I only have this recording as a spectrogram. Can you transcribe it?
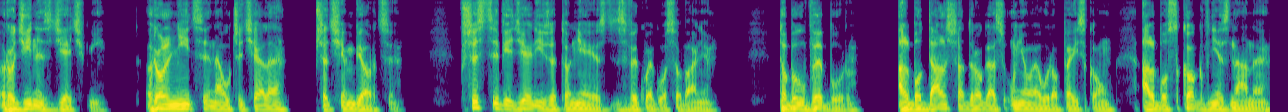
rodziny z dziećmi, rolnicy, nauczyciele, przedsiębiorcy. Wszyscy wiedzieli, że to nie jest zwykłe głosowanie. To był wybór, albo dalsza droga z Unią Europejską, albo skok w nieznane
